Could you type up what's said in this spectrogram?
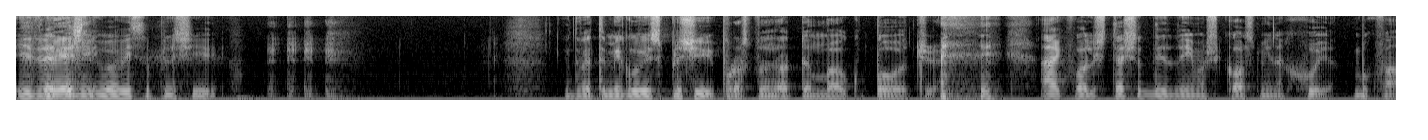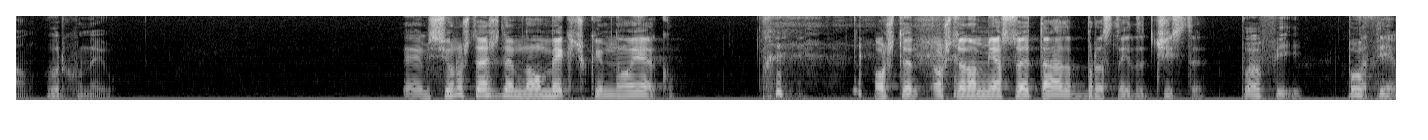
И двете ми глави са плешиви. Двете ми го изплеши, просто едната малко повече. А, какво ли щеше да, да имаш косми на хуя? Буквално, върху него. Е, сигурно ще да е много мекичко и много яко. още, още едно място е трябва да бръсна и да чиста. Пуфи. Пуфи.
